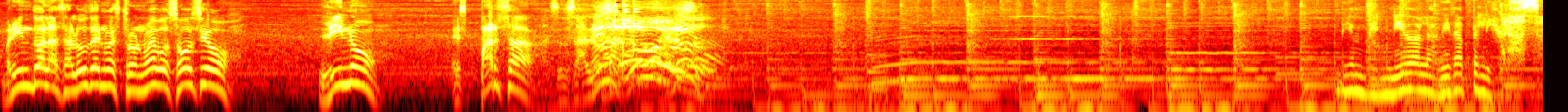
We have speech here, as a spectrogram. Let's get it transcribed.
brindo a la salud de nuestro nuevo socio, Lino Esparza. Su salud. Bienvenido a la vida peligrosa.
